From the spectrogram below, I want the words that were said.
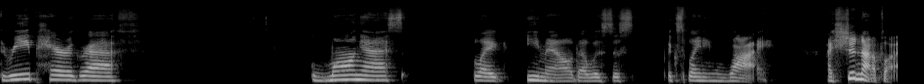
three paragraph long ass like email that was just explaining why I should not apply.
